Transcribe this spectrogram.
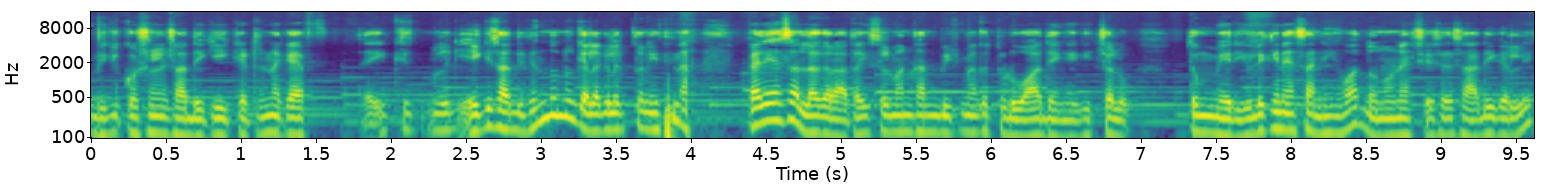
विकी कौशल ने शादी की कैटरीना कैफ एक मतलब एक ही शादी थी ना, दोनों की अलग अलग तो नहीं थी ना। पहले ऐसा लग रहा था कि सलमान खान बीच में आकर तुड़वा देंगे कि चलो, तुम मेरी हो। लेकिन ऐसा नहीं हुआ, दोनों ने अच्छे से शादी कर ली।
